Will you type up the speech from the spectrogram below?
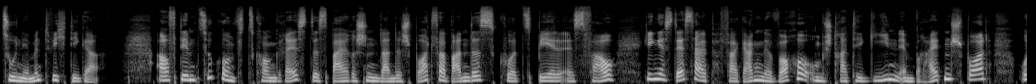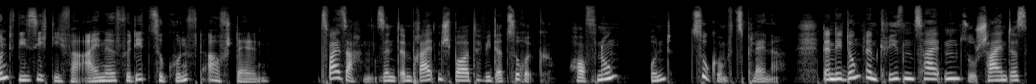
zunehmend wichtiger. Auf dem Zukunftskongress des Bayerischen Landessportverbandes, kurz BLSV, ging es deshalb vergangene Woche um Strategien im Breitensport und wie sich die Vereine für die Zukunft aufstellen. Zwei Sachen sind im Breitensport wieder zurück. Hoffnung und Zukunftspläne. Denn die dunklen Krisenzeiten, so scheint es,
